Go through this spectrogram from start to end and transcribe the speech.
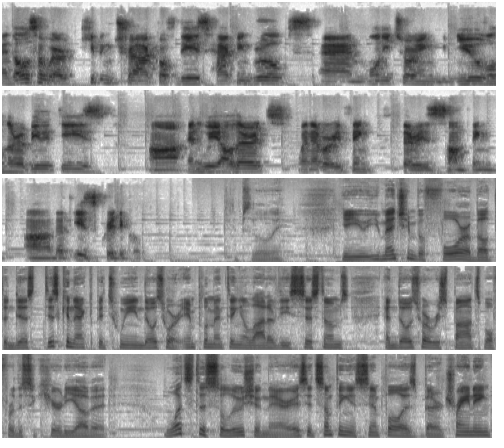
And also, we're keeping track of these hacking groups and monitoring new vulnerabilities. Uh, and we alert whenever we think there is something uh, that is critical. Absolutely. You, you mentioned before about the dis- disconnect between those who are implementing a lot of these systems and those who are responsible for the security of it. What's the solution there? Is it something as simple as better training,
